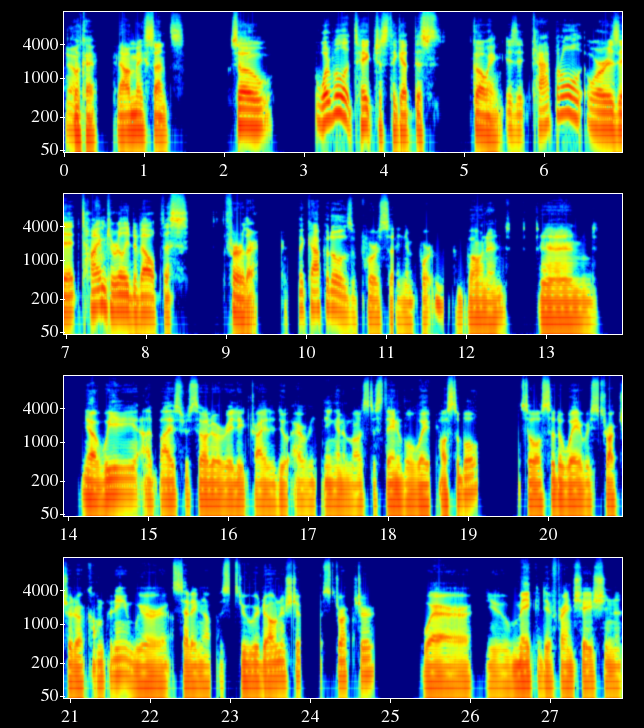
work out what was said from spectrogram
Yeah. Okay. Now it makes sense. So, what will it take just to get this going? Is it capital or is it time to really develop this further? The capital is, of course, an important component. And yeah, we at Biosphere Solar really try to do everything in the most sustainable way possible. So, also the way we structured our company, we're setting up a steward ownership structure where you make a differentiation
